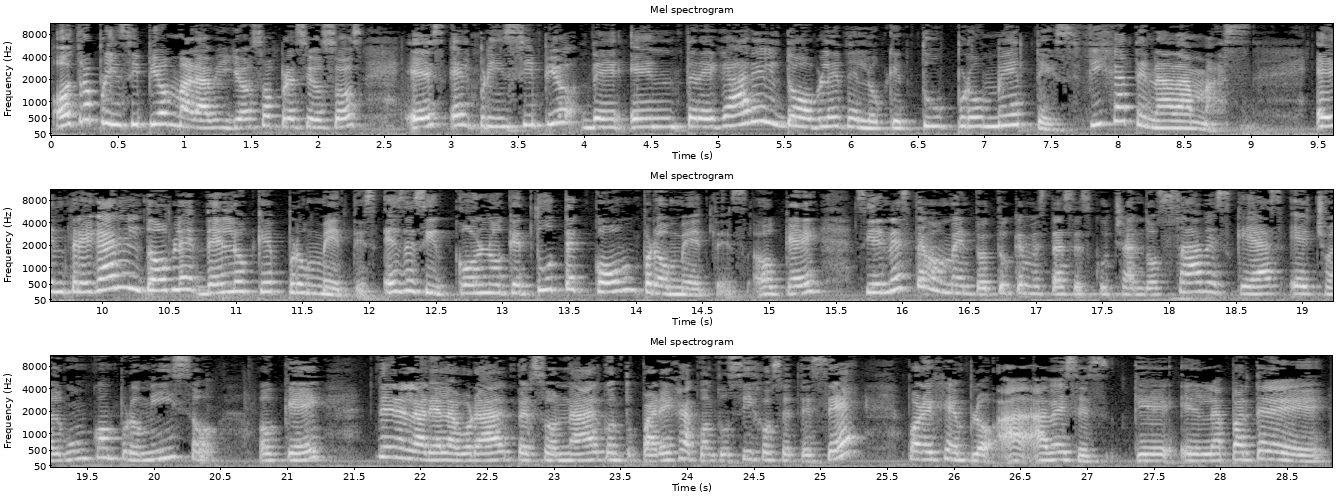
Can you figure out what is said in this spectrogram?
Otro principio maravilloso, preciosos, es el principio de entregar el doble de lo que tú prometes. Fíjate nada más. Entregar el doble de lo que prometes, es decir, con lo que tú te comprometes, ¿ok? Si en este momento tú que me estás escuchando sabes que has hecho algún compromiso, ¿ok? en el área laboral, personal, con tu pareja, con tus hijos, etc. Por ejemplo, a, veces que la parte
